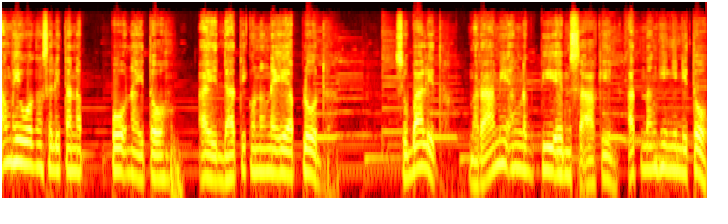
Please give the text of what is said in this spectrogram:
Ang mahiwagang salita na po na ito ay dati ko nang nai-upload. Subalit marami ang nag-PM sa akin at nanghingi nito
